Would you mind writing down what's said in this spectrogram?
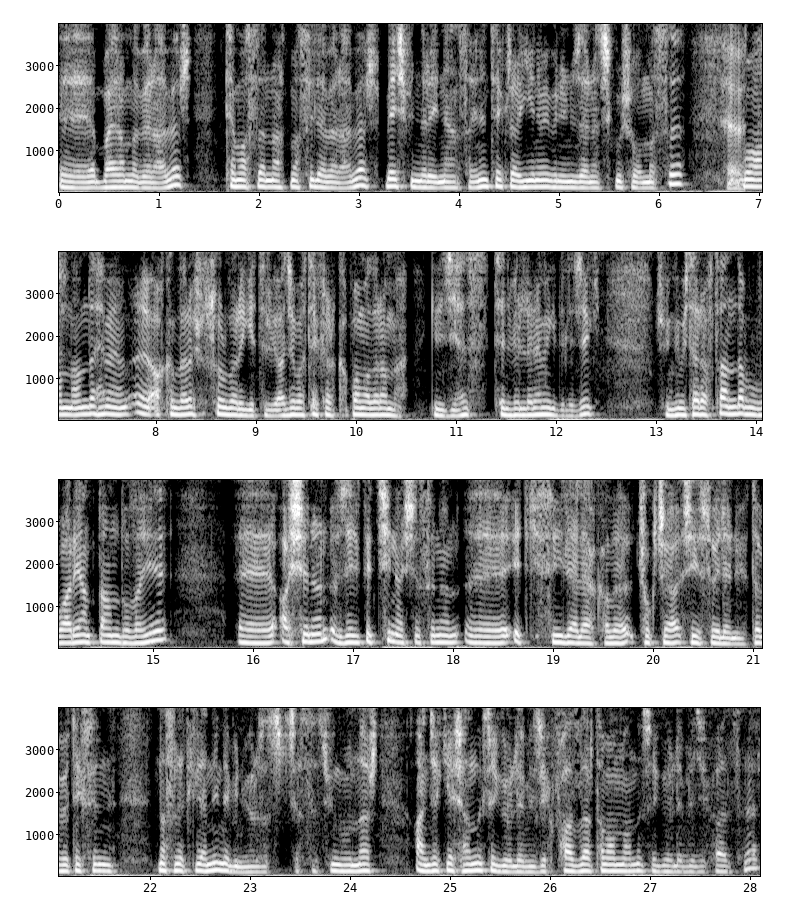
e, bayramla beraber temasların artmasıyla beraber 5 bin lira inen sayının tekrar 20 binin üzerine çıkmış olması evet. bu anlamda hemen e, akıllara şu soruları getiriyor. Acaba tekrar kapamalara mı gideceğiz? Tedbirlere mi gidilecek? Çünkü bir taraftan da bu varyanttan dolayı e, aşının özellikle Çin aşısının e, etkisiyle alakalı çokça şey söyleniyor. Tabii ötekisinin nasıl etkilendiğini de bilmiyoruz açıkçası. Çünkü bunlar ancak yaşandıkça görülebilecek, fazlar tamamlandıkça görülebilecek hadiseler.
